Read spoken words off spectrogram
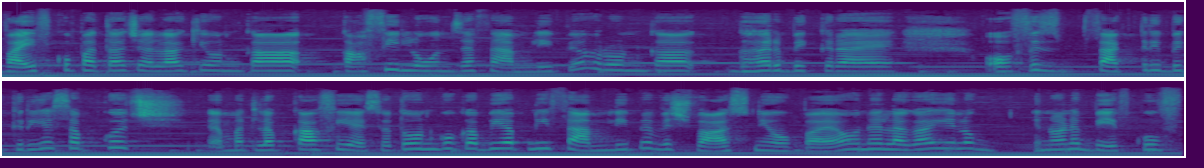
वाइफ को पता चला कि उनका काफ़ी लोन्स है फैमिली पे और उनका घर बिक रहा है ऑफ़िस फैक्ट्री बिक रही है, सब कुछ मतलब काफ़ी ऐसा तो उनको कभी अपनी फैमिली पे विश्वास नहीं हो पाया। उन्हें लगा ये लोग, इन्होंने बेवकूफ़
